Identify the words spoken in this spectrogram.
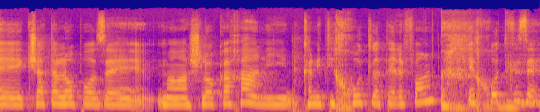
אה, כשאתה לא פה זה ממש לא ככה, אני קניתי חוט לטלפון, איכות כזה,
